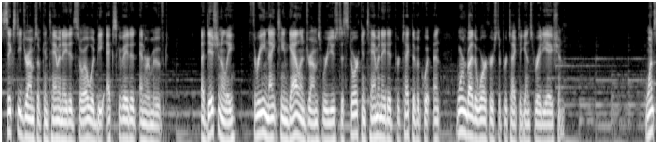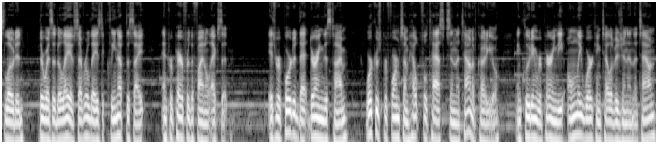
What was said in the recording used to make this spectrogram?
60 drums of contaminated soil would be excavated and removed. Additionally, three 19 gallon drums were used to store contaminated protective equipment worn by the workers to protect against radiation. Once loaded, there was a delay of several days to clean up the site and prepare for the final exit. It's reported that during this time, workers performed some helpful tasks in the town of Carrillo, including repairing the only working television in the town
